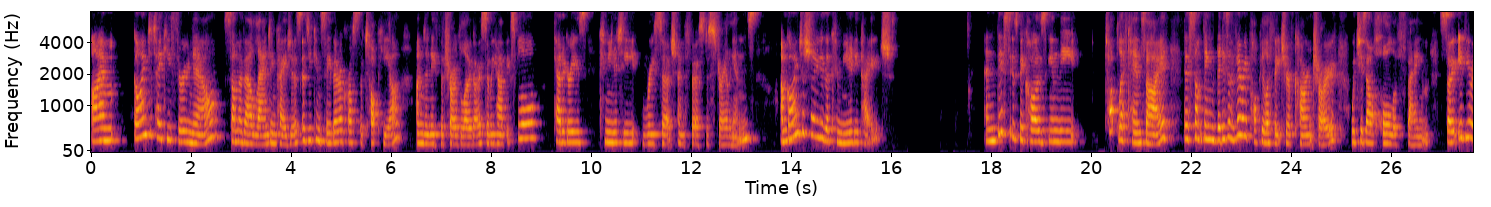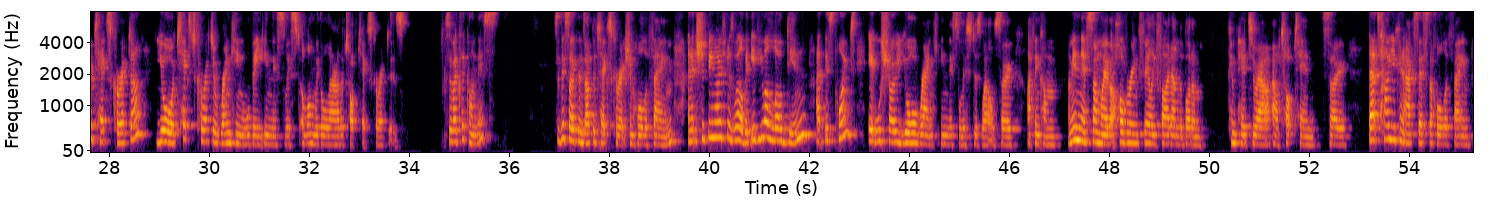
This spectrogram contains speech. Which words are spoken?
I'm going to take you through now some of our landing pages. As you can see, they're across the top here underneath the Trove logo. So we have Explore, Categories, Community, Research, and First Australians. I'm going to show you the community page. And this is because in the top left-hand side, there's something that is a very popular feature of Current Trove, which is our Hall of Fame. So if you're a text corrector, your text corrector ranking will be in this list along with all our other top text correctors. So if I click on this, so this opens up the text correction hall of fame and it should be noted as well that if you are logged in at this point, it will show your rank in this list as well. So I think I'm, I'm in there somewhere, but hovering fairly far down the bottom compared to our, our top 10. So that's how you can access the Hall of Fame.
